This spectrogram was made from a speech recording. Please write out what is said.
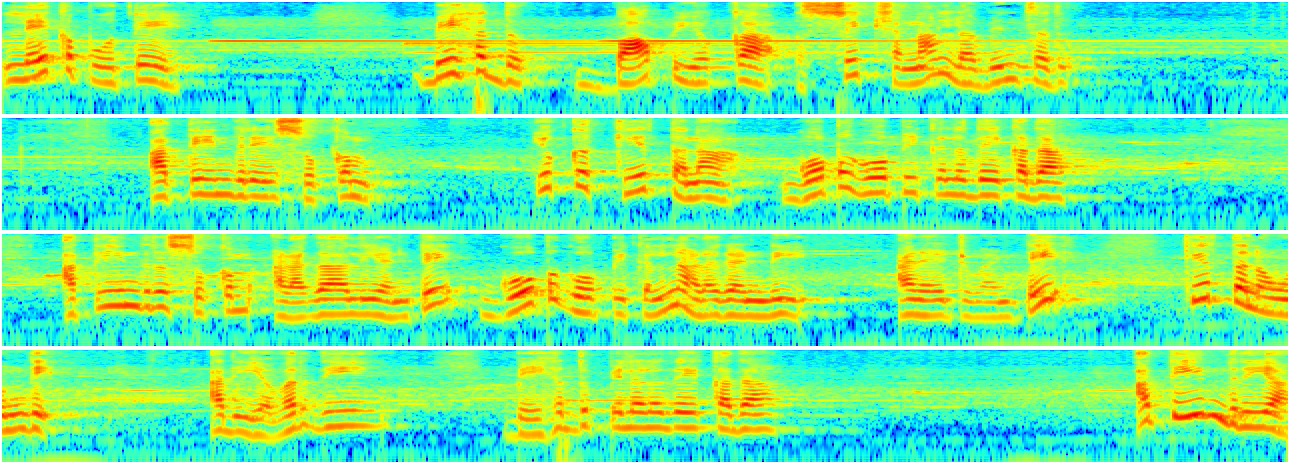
లేకపోతే బేహద్ బాపు యొక్క శిక్షణ లభించదు. అతేంద్రే సుఖం యొక్క కీర్తన గోపగోపికలదే కదా. అతీంద్ర సుఖం అడగాలి అంటే గోపగోపికలను అడగండి. అనేటువంటి కీర్తన ఉంది. అది ఎవరిది? బేహద్దు పిల్లలదే కదా. అతీంద్రియ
